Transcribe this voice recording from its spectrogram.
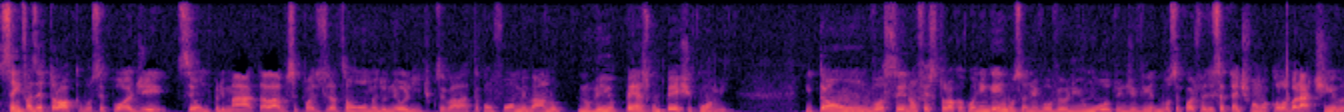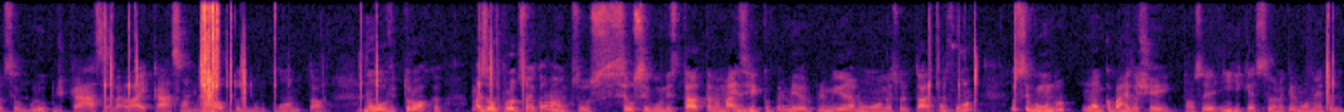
sem fazer troca. Você pode ser um primata lá, você pode ser um homem do Neolítico, você vai lá, tá com fome, vai lá no, no rio, pesca um peixe e come. Então você não fez troca com ninguém, você não envolveu nenhum outro indivíduo, você pode fazer isso até de forma colaborativa, seu grupo de caça vai lá e caça um animal, todo mundo come e tal. Não houve troca, mas houve produção econômica. Seu, seu segundo estado estava mais rico que o primeiro. O primeiro era um homem solitário com fome, o segundo, um homem com a barriga cheia. Então você enriqueceu naquele momento ali.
